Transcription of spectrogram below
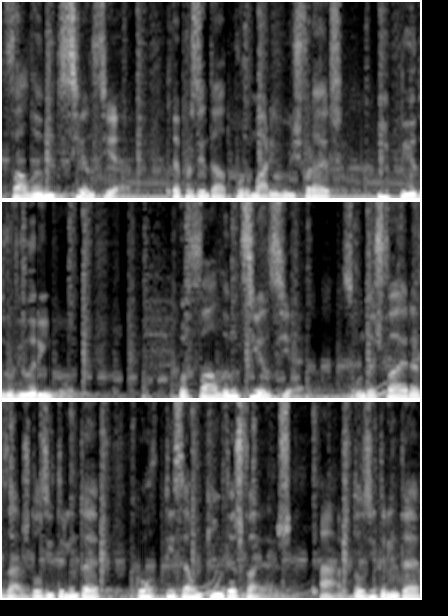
Fala-me de Ciência, apresentado por Mário Luís Freire e Pedro Vilarinho. Fala-me de Ciência, segundas-feiras às 12h30, com repetição quintas-feiras às 12h30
